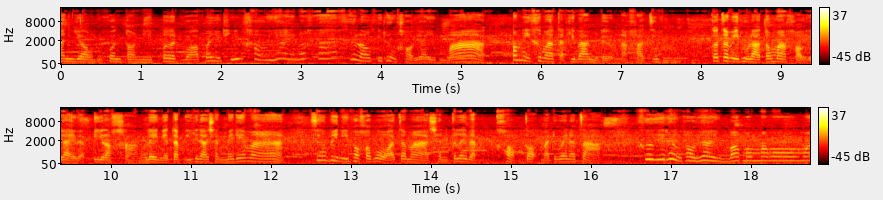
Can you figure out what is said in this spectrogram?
อันยองทุกคนตอนนี้เปิดวอร์ปมาอยู่ที่เขาใหญ่นะคะ คือเราคิดถึงเขาใหญ่มากรอบนี้คือมาจากที่บ้านเหมือนเดิมนะคะ จริงก็จะมีธุระต้องมาเขาใหญ่แบบปีละครั้งอะไรเงี้ยแต่ปีที่แล้วฉันไม่ได้มา ซึ่งปีนี้พอเขาบอกว่าจะมาฉันก็เลยแบบขอเกาะมาด้วยนะจ๊ะ คือคิดถึงเขาใหญ่มากมากมากมากม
